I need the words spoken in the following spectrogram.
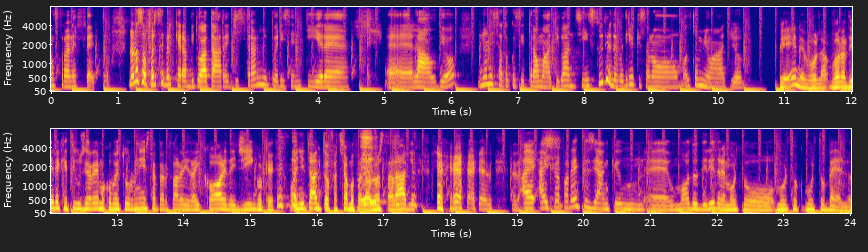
nessuno strano effetto. Non lo so, forse perché ero abituata a registrarmi e poi risentire eh, l'audio, non è stato così traumatico. Anzi, in studio devo dire che sono molto a mio agio. Bene, vorrà dire che ti useremo come turnista per fare dei cori, dei jingle che ogni tanto facciamo per la nostra radio. hai, hai, tra parentesi anche un, eh, un, modo di ridere molto, molto, molto bello.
